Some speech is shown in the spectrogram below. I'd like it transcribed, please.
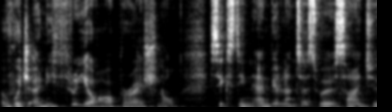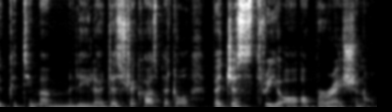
of which only 3 are operational. 16 ambulances were assigned to Katima Mulilo District Hospital, but just 3 are operational.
